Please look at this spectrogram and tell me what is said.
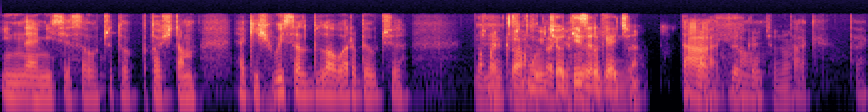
inne emisje są, czy to ktoś tam, jakiś whistleblower był, czy... Na czy, Minecraft. Mówicie tak, o Dieselgate. Tak, tak, no, no. tak, tak,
